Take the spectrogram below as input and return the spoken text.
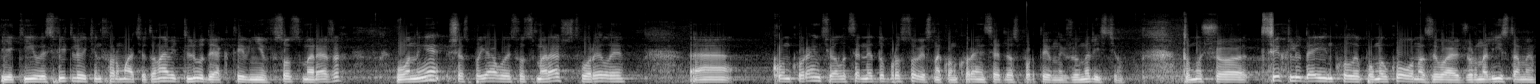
які висвітлюють інформацію, та навіть люди активні в соцмережах, вони ще з появою соцмереж створили. Е, конкуренцію, але це не добросовісна конкуренція для спортивних журналістів. Тому що цих людей інколи помилково називають журналістами,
